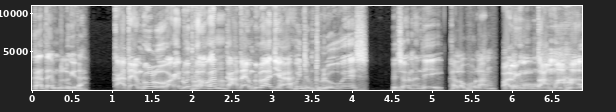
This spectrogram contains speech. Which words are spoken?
KTM dulu kita. KTM dulu, pakai duit kau Ah. kan? KTM dulu aja. Aku pinjam dulu wes. Besok nanti kalau pulang Paling ketemu tak mahal,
